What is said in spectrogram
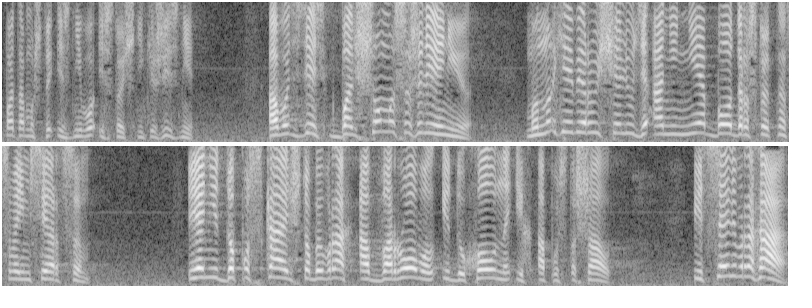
потому что из него источники жизни. А вот здесь, к большому сожалению, многие верующие люди, они не бодрствуют над своим сердцем – и они допускают, чтобы враг обворовал и духовно их опустошал. И цель врага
